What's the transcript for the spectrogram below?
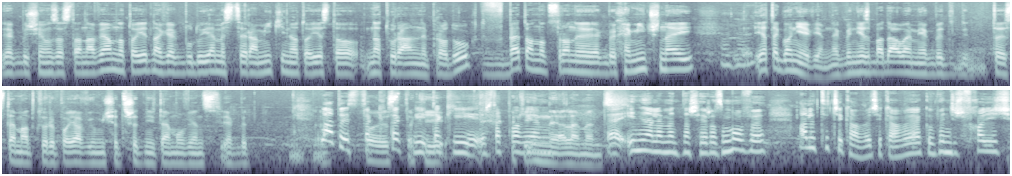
jakby się zastanawiam, no to jednak jak budujemy z ceramiki, no to jest to naturalny produkt. W beton od strony jakby chemicznej, ja tego nie wiem, jakby nie zbadałem, jakby to jest temat, który pojawił mi się trzy dni temu, więc jakby No to jest, tak, to jest taki, taki- taki, że tak powiem, inny element. e, inny element naszej rozmowy, ale to ciekawe, ciekawe. Jak będziesz wchodzić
